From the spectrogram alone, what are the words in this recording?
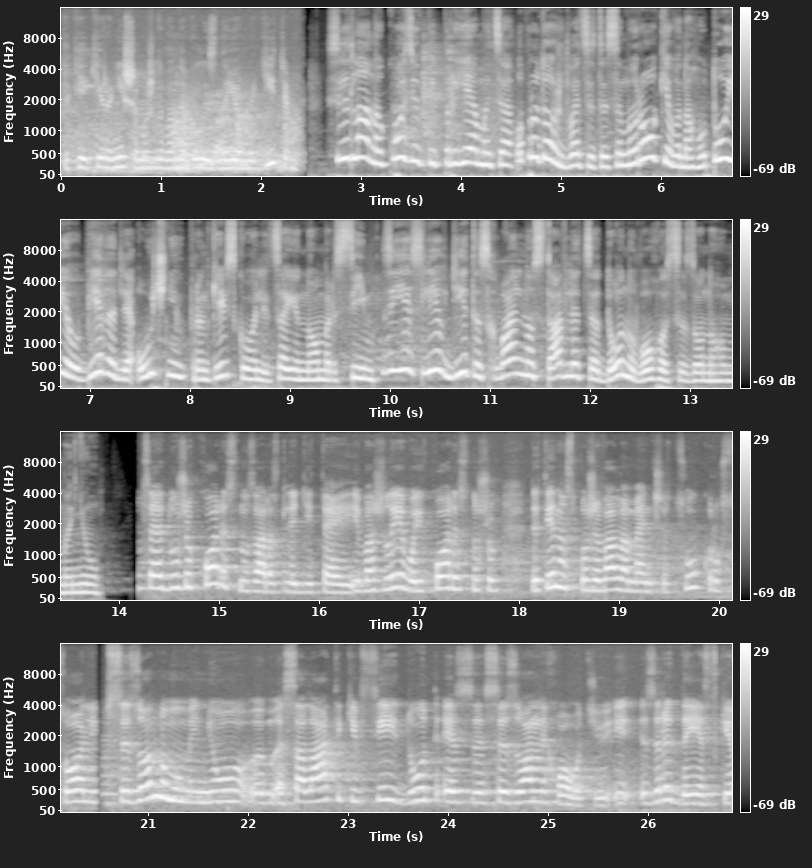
такі, які раніше можливо не були знайомі дітям. Світлана Козів – підприємиця. Упродовж 27 років вона готує обіди для учнів Франківського ліцею номер 7. З її слів, діти схвально ставляться до нового сезонного меню. Це дуже корисно зараз для дітей і важливо, і корисно, щоб дитина споживала менше цукру, солі. В сезонному меню е, салатики всі йдуть із сезонних овочів. І з редиски,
